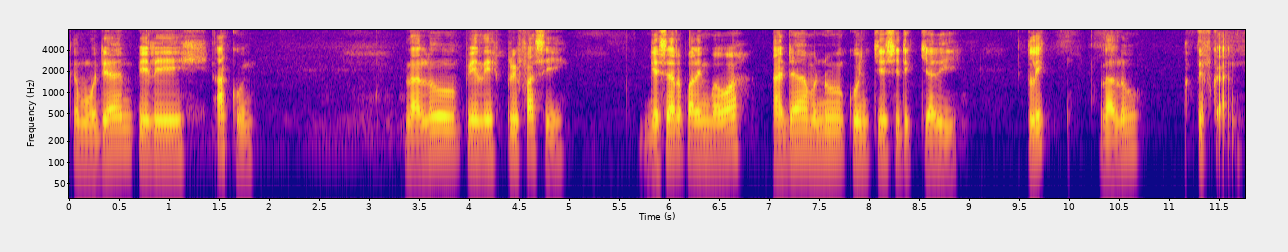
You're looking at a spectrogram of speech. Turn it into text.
Kemudian pilih akun Lalu pilih privasi. Geser paling bawah ada menu kunci sidik jari. Klik, lalu aktifkan.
